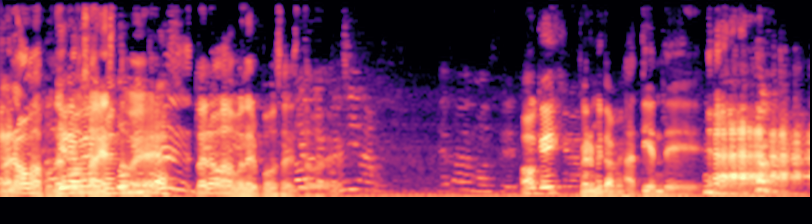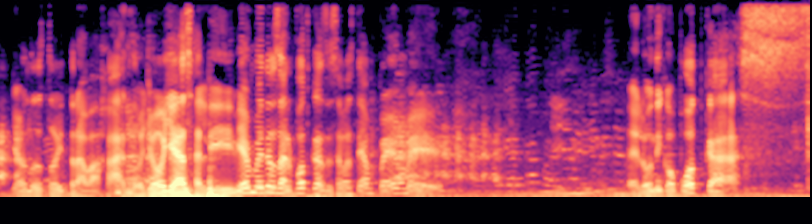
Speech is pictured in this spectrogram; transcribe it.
No le vamos a poner ¿Quiere pausa a esto, ¿eh? No le vamos a poner pausa a esto, ¿eh? Ok, permítame. Atiende. Yo no estoy trabajando, yo ya salí. Bienvenidos al podcast de Sebastián PM. El único podcast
